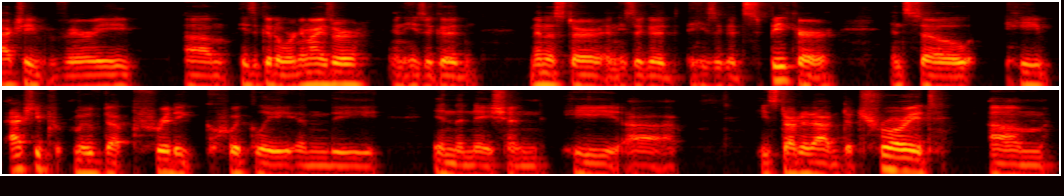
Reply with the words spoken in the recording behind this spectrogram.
actually very um, he's a good organizer and he's a good minister and he's a good he's a good speaker. And so he actually pr- moved up pretty quickly in the in the nation. He uh, he started out in detroit um,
